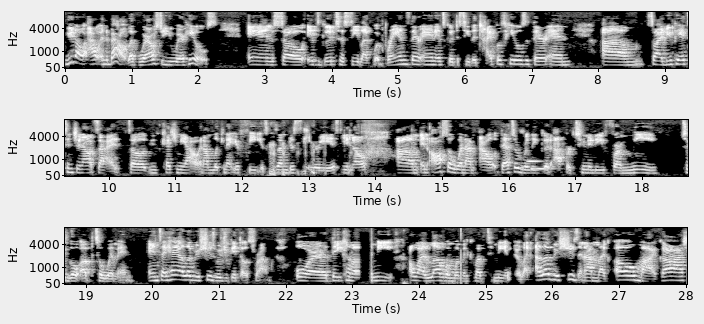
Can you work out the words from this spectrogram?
you know, out and about. Like, where else do you wear heels? And so it's good to see like what brands they're in. It's good to see the type of heels that they're in. Um, so I do pay attention outside. So if you catch me out and I'm looking at your feet, it's because I'm just curious, you know. Um, and also when I'm out, that's a really good opportunity for me to go up to women and say, Hey, I love your shoes. Where'd you get those from? Or they come up to me. Oh, I love when women come up to me and they're like, I love your shoes. And I'm like, Oh my gosh,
